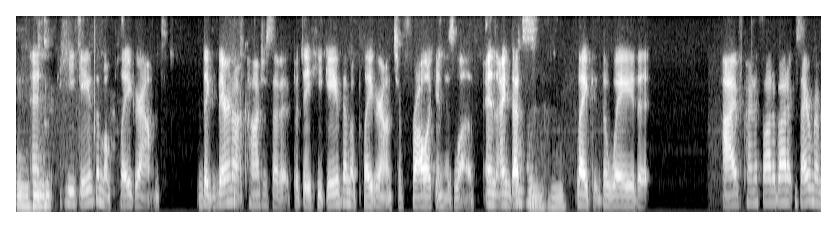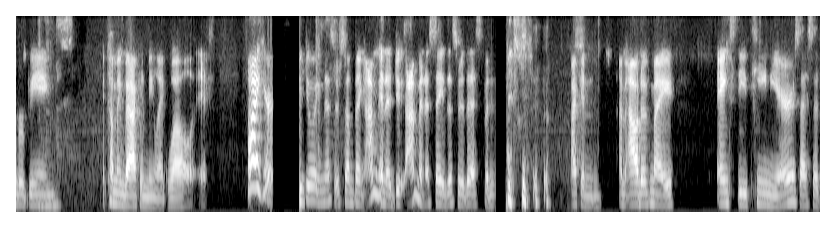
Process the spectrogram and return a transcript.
Mhm. and he gave them a playground like they're not conscious of it but they, he gave them a playground to frolic in his love and I, that's Mhm. like the way that i've kind of thought about it because i remember being Mm-hmm. coming back and being like well if if i hear you doing this or something i'm gonna do i'm gonna say this or this but i can i'm out of my angsty teen years i said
